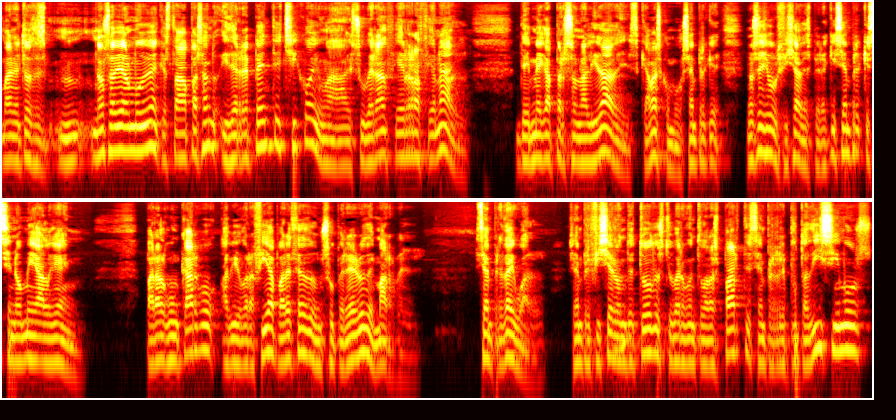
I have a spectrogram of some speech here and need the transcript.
Bueno, entonces, non sabíamos moi ben que estaba pasando e de repente, chico, hai unha exuberancia irracional de megapersonalidades, que además, como sempre que, non sei se vos fixades, pero aquí sempre que se nomea alguén para algún cargo, a biografía aparece dun superhéroe de Marvel. Sempre, da igual. Sempre fixeron de todo, estuveron en todas as partes, sempre reputadísimos,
